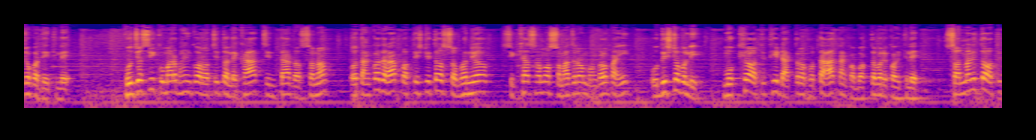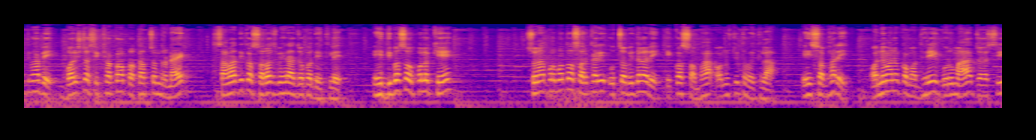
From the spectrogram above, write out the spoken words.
ଯୋଗ ଦେଇଥିଲେ। ପୂଜ୍ୟଶ୍ରୀ କୁମାର ଭାଇଙ୍କ ରଚିତ ଲେଖା ଚିନ୍ତା ଦର୍ଶନ ଓ ତାଙ୍କ ଦ୍ୱାରା ପ୍ରତିଷ୍ଠିତ ଶୋଭନୀୟ ଶିକ୍ଷାଶ୍ରମ ସମାଜର ମଙ୍ଗଳ ପାଇଁ ଉଦ୍ଦିଷ୍ଟ ବୋଲି ମୁଖ୍ୟ ଅତିଥି ଡାକ୍ତର ହୋତା ତାଙ୍କ ବକ୍ତବ୍ୟରେ କହିଥିଲେ। ସମ୍ମାନିତ ଅତିଥି ଭାବେ ବରିଷ୍ଠ ଶିକ୍ଷକ ପ୍ରତାପ ଚନ୍ଦ୍ର ନାୟକ ସାମ୍ବାଦିକ ସରୋଜ ବେହେରା ଯୋଗ ଦେଇଥିଲେ। ଏହି ଦିବସ ଉପଲକ୍ଷେ ସୁନାପର୍ବତ ସରକାରୀ ଉଚ୍ଚ ବିଦ୍ୟାଳୟରେ ଏକ ସଭା ଅନୁଷ୍ଠିତ ହୋଇଥିଲା ଏହି ସଭାରେ ଅନ୍ୟମାନଙ୍କ ମଧ୍ୟରେ ଗୁରୁମା ଜୟଶ୍ରୀ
